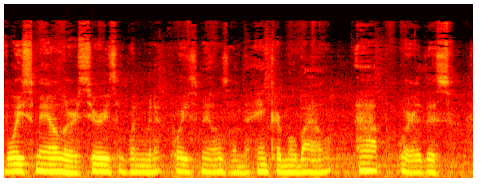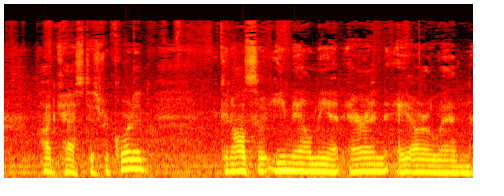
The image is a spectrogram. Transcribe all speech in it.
voicemail or a series of one minute voicemails on the Anchor mobile app where this podcast is recorded. You can also email me at Aaron, A R O N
